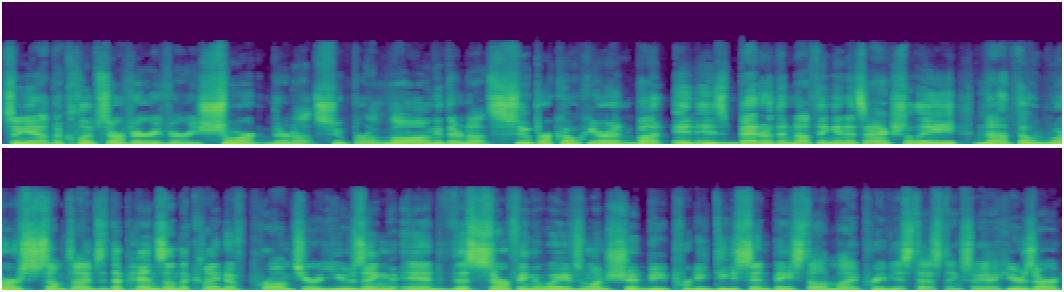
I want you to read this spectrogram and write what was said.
so yeah, the clips are very, very short. They're not super long. They're not super coherent, but it is better than nothing. And it's actually not the worst sometimes. It depends on the kind of prompt you're using. And this Surfing the Waves one should be pretty decent based on my previous testing. So yeah, here's our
